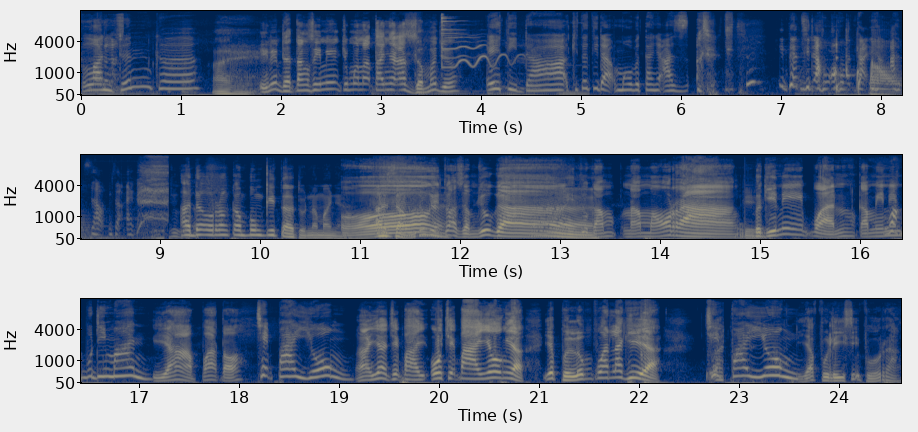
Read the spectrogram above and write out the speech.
London ke. Ai. Ini datang sini cuma nak tanya Azam aja. Eh tidak, kita tidak mau bertanya Az. kita tidak mau bertanya Azam. Ada orang kampung kita tuh namanya. Oh, Azam juga. itu Azam juga. Ah. Itu kam- nama orang. Oke. Begini, Puan, kami ini Wak Budiman, Iya, apa toh? Cik Payung, Ah ya Cik Payung. Oh Cik Payung ya. Ya belum puan lagi ya. Cik Payung. Dia boleh isi borang.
